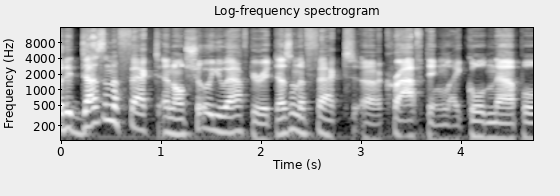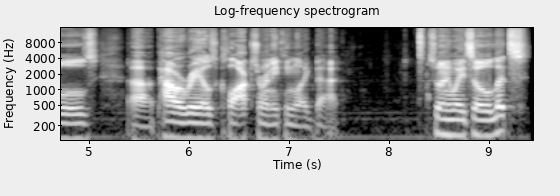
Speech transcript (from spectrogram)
But it doesn't affect, and I'll show you after, it doesn't affect uh, crafting like golden apples, uh, power rails, clocks, or anything like that. So anyway, so let's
